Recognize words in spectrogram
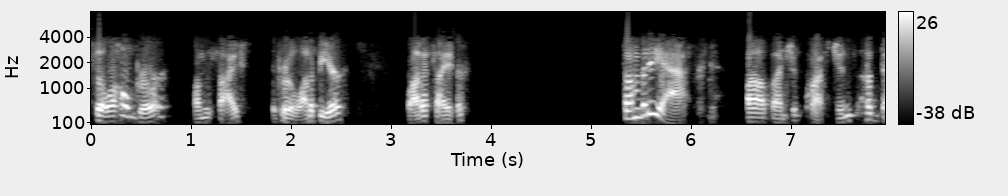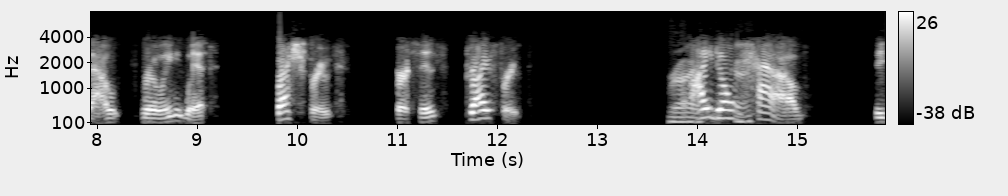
still a home brewer on the side. I brew a lot of beer, a lot of cider. Somebody asked a bunch of questions about brewing with fresh fruit versus dry fruit. right. I don't okay. have the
